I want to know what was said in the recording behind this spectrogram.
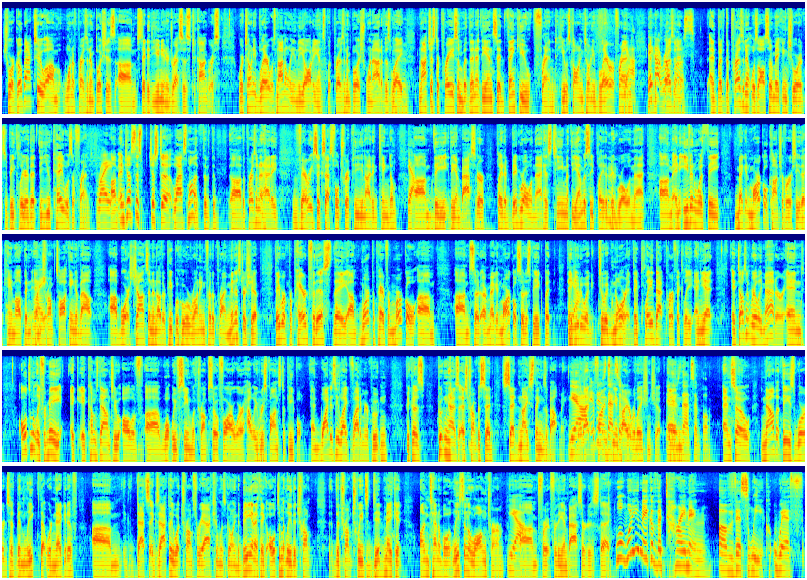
Sure. Go back to um, one of President Bush's um, State of the Union addresses to Congress, where Tony Blair was not only in the audience, but President Bush went out of his way mm-hmm. not just to praise him, but then at the end said, "Thank you, friend." He was calling Tony Blair a friend. Yeah, they got the real close. And, but the president was also making sure to be clear that the UK was a friend. Right. Um, and just this, just uh, last month, the the, uh, the, president had a very successful trip to the United Kingdom. Yeah. Um, the the ambassador played a big role in that. His team at the embassy played a big mm. role in that. Um, and even with the Meghan Markle controversy that came up, and, right. Trump talking about uh, Boris Johnson and other people who were running for the prime ministership, they were prepared for this. They um, weren't prepared for Merkel. Um, so, or Meghan Markle, so to speak, but they yeah. knew to, to ignore it. They played that perfectly, and yet it doesn't really matter. And ultimately, for me, it, it comes down to all of uh, what we've seen with Trump so far, where how he mm. responds to people. And why does he like Vladimir Putin? Because Putin has, as Trump has said, said nice things about me. Yeah, well, that defines that the simple. entire relationship. It and, is that simple. And so now that these words have been leaked that were negative, um, that's exactly what Trump's reaction was going to be. And I think ultimately the Trump the Trump tweets did make it untenable, at least in the long term, yeah. um, for, for the ambassador to stay. Well, what do you make of the timing of this leak with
